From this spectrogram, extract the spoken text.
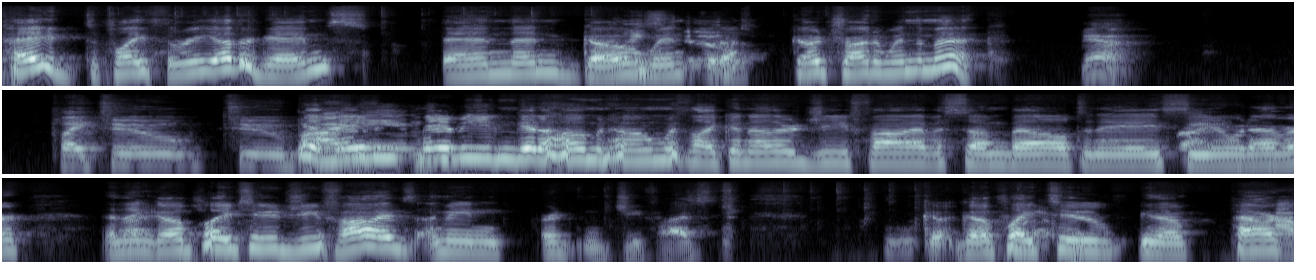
paid to play three other games, and then go win. Go try to win the MAC. Yeah. Play two two Yeah, maybe games. maybe you can get a home and home with like another G five, a Sun Belt, an AAC Right. or whatever, and then Right. go play two G fives. I mean, or G fives. Go, go play Whatever. two, you know, power, Power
